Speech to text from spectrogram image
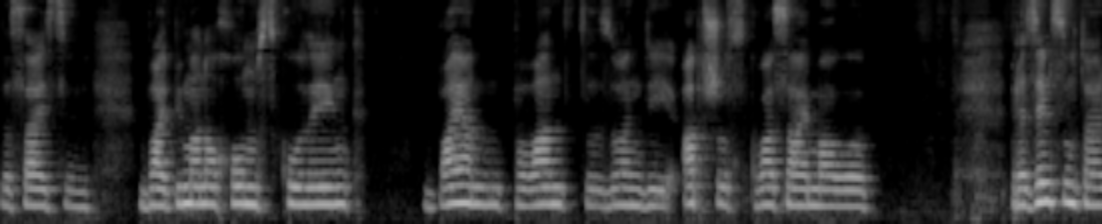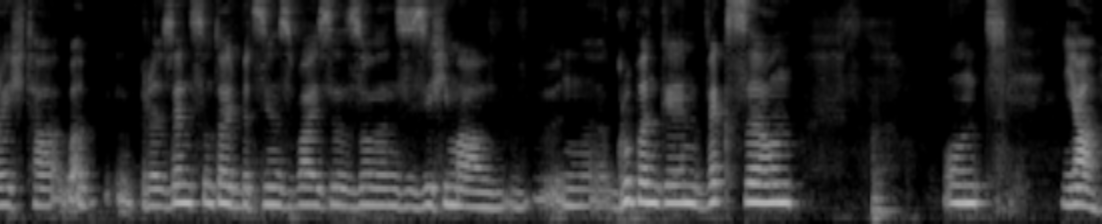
Das heißt, bleibt immer noch Homeschooling. Bayern plant so in die Abschluss quasi einmal Präsenzunterricht, Präsenzunterricht beziehungsweise sollen sie sich immer in Gruppen gehen, wechseln und ja,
